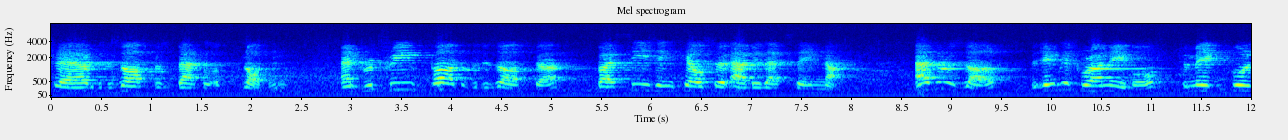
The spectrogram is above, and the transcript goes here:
share of the disastrous Battle of Flodden, and retrieved part of the disaster by seizing Kelso Abbey that same night. As a result, the English were unable to make full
